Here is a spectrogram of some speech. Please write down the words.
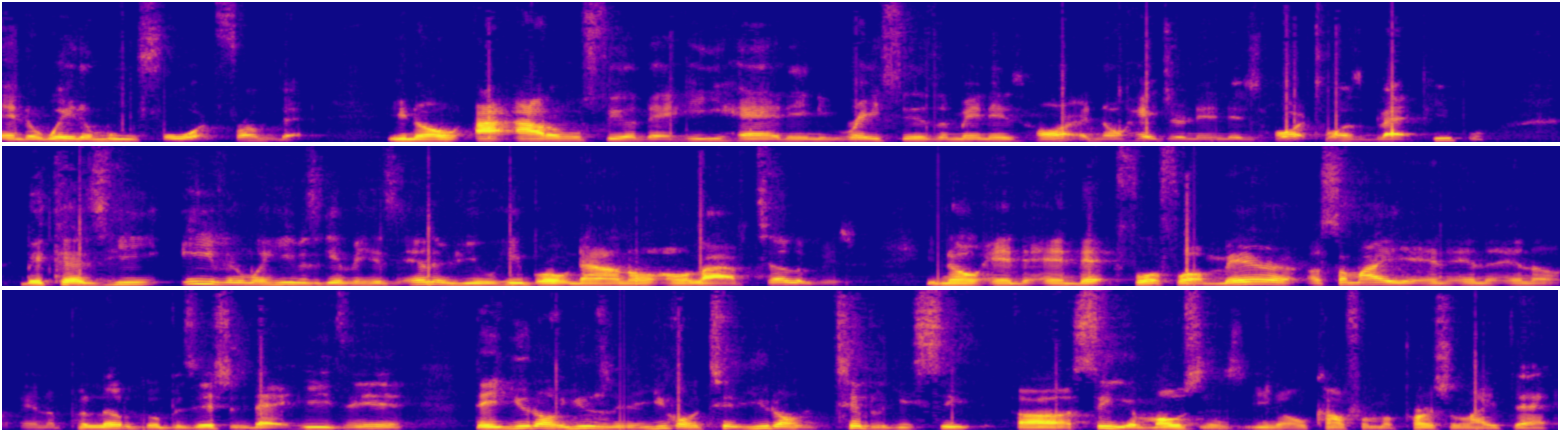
and the way to move forward from that. You know, I, I don't feel that he had any racism in his heart, no hatred in his heart towards black people, because he even when he was giving his interview, he broke down on, on live television. You know, and and that for for a mayor or somebody in in a, in a in a political position that he's in, that you don't usually you gonna tip, you don't typically see uh, see emotions you know come from a person like that.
